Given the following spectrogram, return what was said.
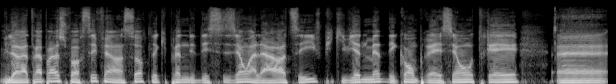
Puis le rattrapage forcé fait en sorte qu'ils prennent des décisions à la hâtive puis qu'ils viennent mettre des compressions très euh,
